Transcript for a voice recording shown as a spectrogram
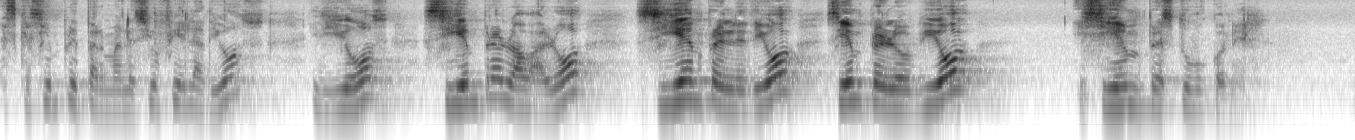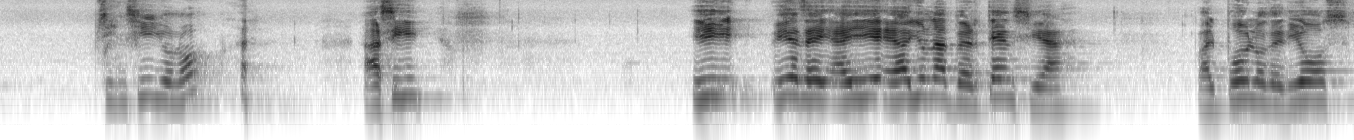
es que siempre permaneció fiel a Dios y Dios siempre lo avaló, siempre le dio, siempre lo vio y siempre estuvo con él. Sencillo, ¿no? Así. Y fíjense, ahí hay una advertencia al pueblo de Dios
